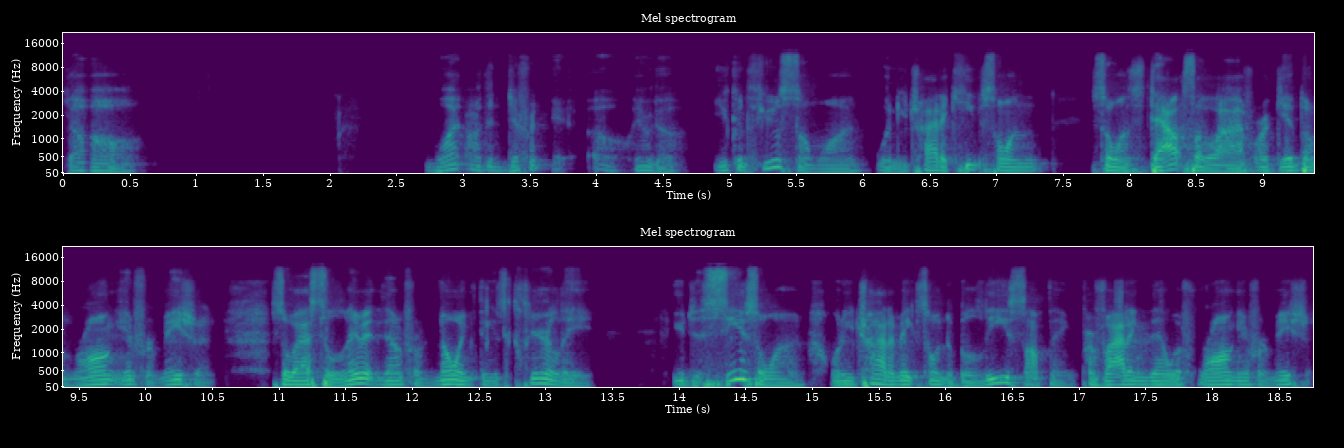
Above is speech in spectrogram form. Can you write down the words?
Y'all. What are the different oh, here we go. You confuse someone when you try to keep someone someone's doubts alive or give them wrong information so as to limit them from knowing things clearly you deceive someone when you try to make someone to believe something, providing them with wrong information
